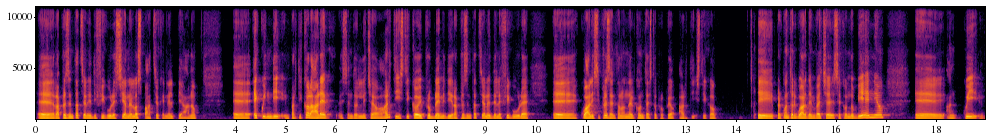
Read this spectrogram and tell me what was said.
eh, rappresentazione di figure sia nello spazio che nel piano. Eh, e quindi in particolare, essendo il liceo artistico, i problemi di rappresentazione delle figure eh, quali si presentano nel contesto proprio artistico. E per quanto riguarda invece il secondo biennio, e qui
